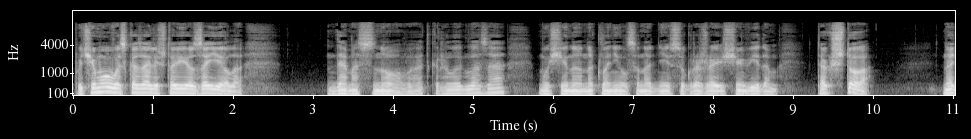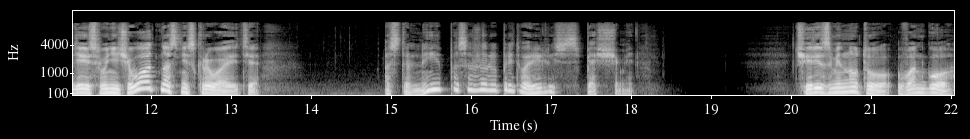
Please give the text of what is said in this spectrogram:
«Почему вы сказали, что ее заело?» Дама снова открыла глаза. Мужчина наклонился над ней с угрожающим видом. «Так что? Надеюсь, вы ничего от нас не скрываете?» Остальные пассажиры притворились спящими. Через минуту Ван Го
